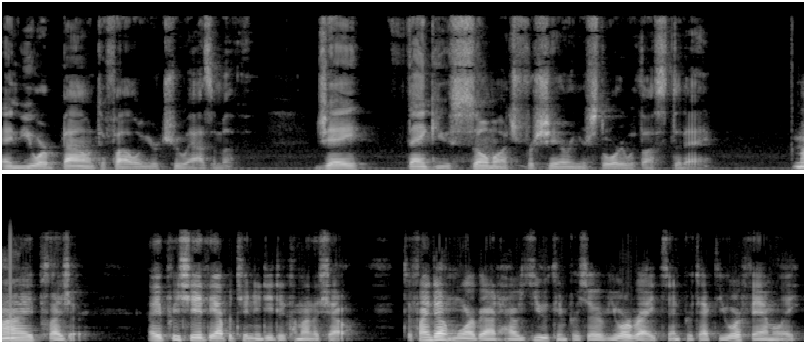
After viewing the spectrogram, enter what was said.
and you are bound to follow your true azimuth. Jay, thank you so much for sharing your story with us today. My pleasure. I appreciate the opportunity to come on the show. To find out more about how you can preserve your rights and protect your family,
